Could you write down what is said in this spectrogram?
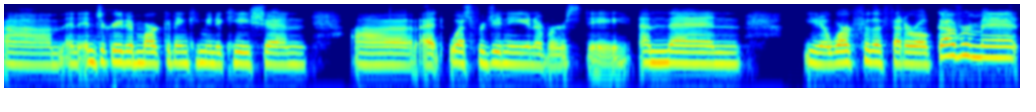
um, in integrated marketing communication uh, at West Virginia University. And then, you know, worked for the federal government.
